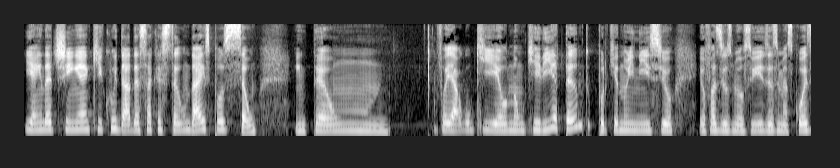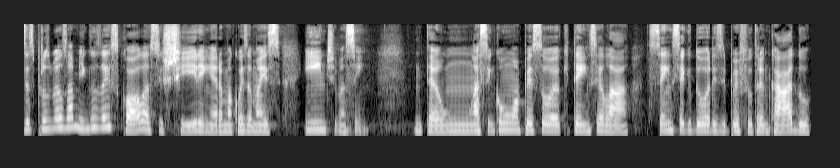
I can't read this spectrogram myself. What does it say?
E ainda tinha que cuidar dessa questão da exposição. Então foi algo que eu não queria tanto, porque no início eu fazia os meus vídeos, as minhas coisas para os meus amigos da escola assistirem, era uma coisa mais íntima assim. Então, assim como uma pessoa que tem, sei lá, 100 seguidores e perfil trancado,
